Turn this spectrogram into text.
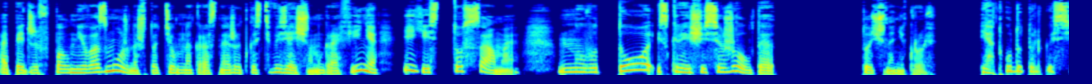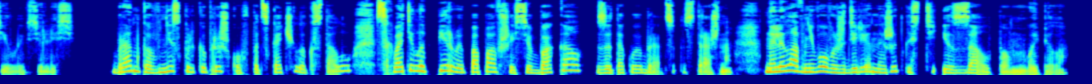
Опять же, вполне возможно, что темно-красная жидкость в изящном графине и есть то самое. Но вот то искрящееся желтое точно не кровь. И откуда только силы взялись? Бранка в несколько прыжков подскочила к столу, схватила первый попавшийся бокал, за такое браться-то страшно, налила в него вожделенной жидкости и залпом выпила.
